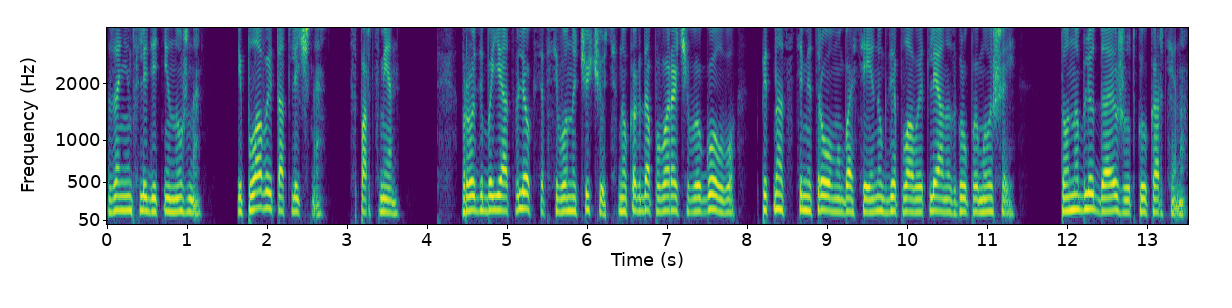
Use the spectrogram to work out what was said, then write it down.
за ним следить не нужно. И плавает отлично. Спортсмен. Вроде бы я отвлекся всего на чуть-чуть, но когда поворачиваю голову к 15-метровому бассейну, где плавает Лиана с группой малышей, то наблюдаю жуткую картину.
